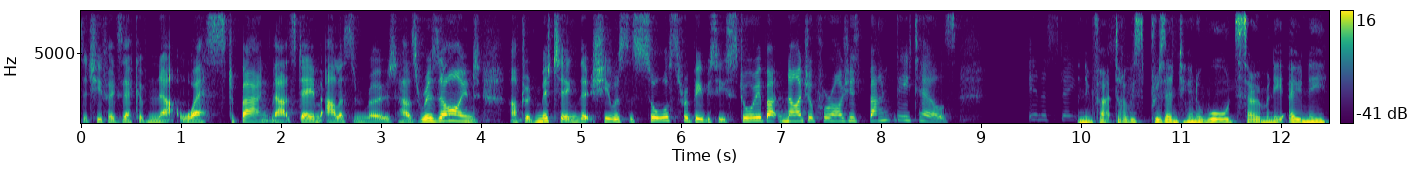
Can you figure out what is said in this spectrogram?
The chief exec of NatWest Bank, that's Dame Alison Rose, has resigned after admitting that she was the source for a BBC story about Nigel Farage's bank details. And in fact, I was presenting an award ceremony only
